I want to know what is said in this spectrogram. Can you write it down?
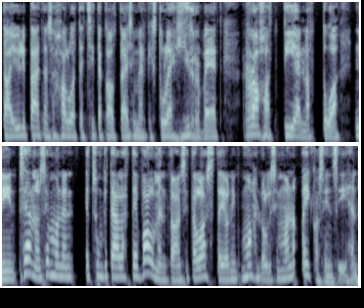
tai ylipäätänsä haluat, että sitä kautta esimerkiksi tulee hirveät rahat tienattua, niin sehän on semmoinen, että sun pitää lähteä valmentamaan sitä lasta jo niin mahdollisimman aikaisin siihen.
